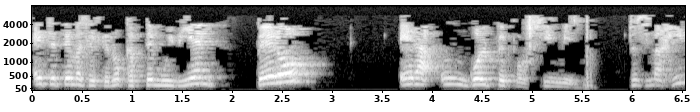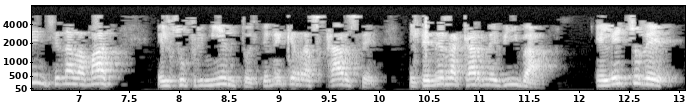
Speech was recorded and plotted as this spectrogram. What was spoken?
Este tema es el que no capté muy bien, pero era un golpe por sí mismo. Entonces imagínense nada más el sufrimiento, el tener que rascarse, el tener la carne viva, el hecho de,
